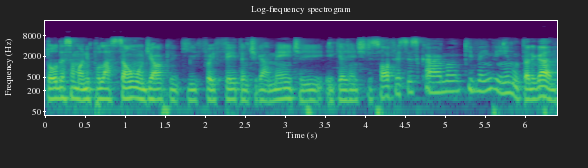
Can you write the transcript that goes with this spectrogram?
toda essa manipulação mundial que, que foi feita antigamente e, e que a gente sofre esses karma que vem vindo, tá ligado?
